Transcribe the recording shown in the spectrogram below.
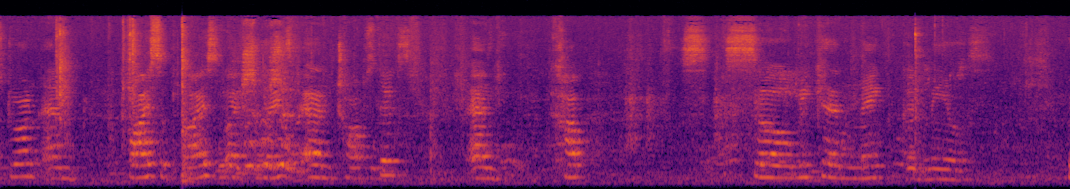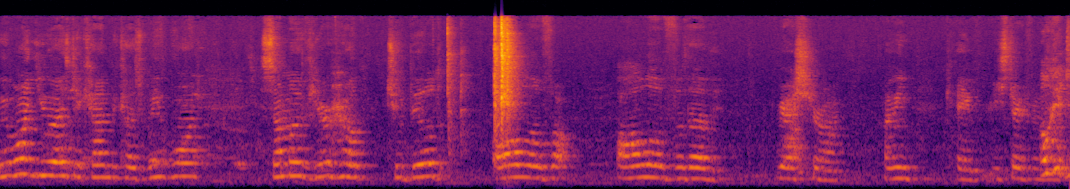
restaurant and buy supplies like plates and chopsticks and cups so we can make good meals. We want you guys to come because we want some of your help to build all of all of the restaurant. I mean, okay, you start from Okay,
